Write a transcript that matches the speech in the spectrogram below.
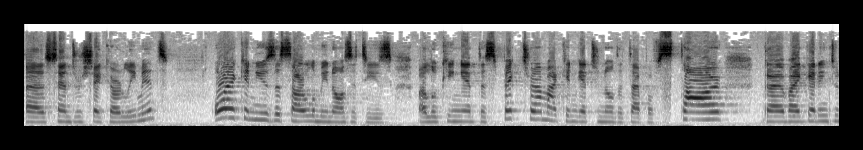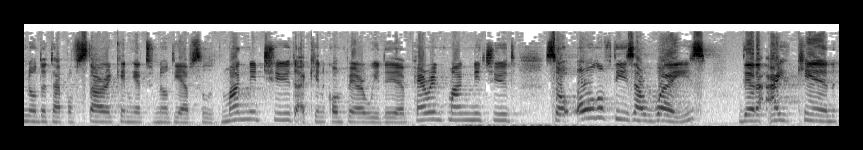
uh, Chandrasekhar limit. Or I can use the star luminosities. By looking at the spectrum, I can get to know the type of star. By getting to know the type of star, I can get to know the absolute magnitude. I can compare with the apparent magnitude. So all of these are ways that I can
